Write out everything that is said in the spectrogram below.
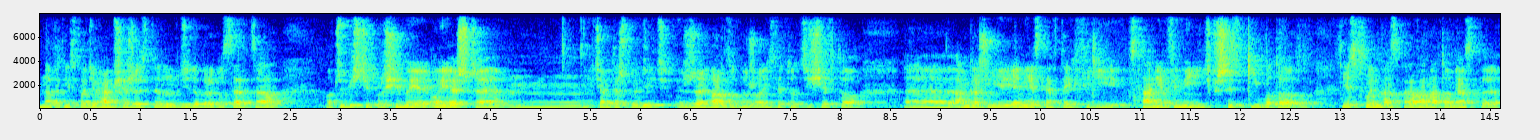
nawet nie spodziewałem się, że jest tyle ludzi dobrego serca. Oczywiście prosimy je o jeszcze. Mm, Chciałem też powiedzieć, że bardzo dużo instytucji się w to e, angażuje. Ja nie jestem w tej chwili w stanie wymienić wszystkich, bo to jest płynna sprawa, natomiast e,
